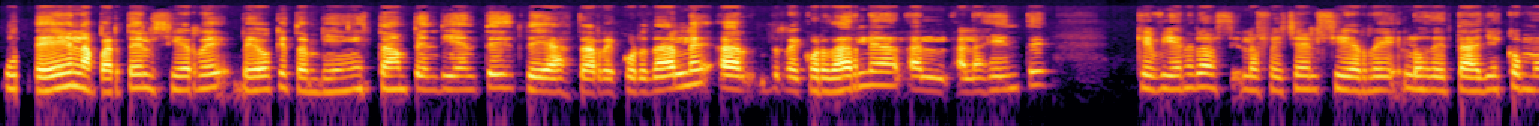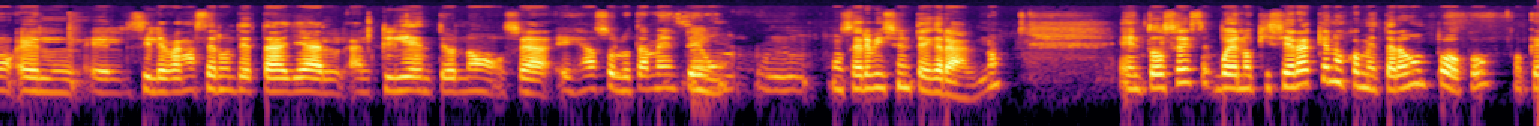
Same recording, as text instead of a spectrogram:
ustedes en la parte del cierre veo que también están pendientes de hasta recordarle a, recordarle a, a la gente que viene la, la fecha del cierre, los detalles como el, el si le van a hacer un detalle al, al cliente o no. O sea, es absolutamente Sí. un, un- un servicio integral, ¿no? Entonces, bueno, quisiera que nos comentaran un poco, ¿ok?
